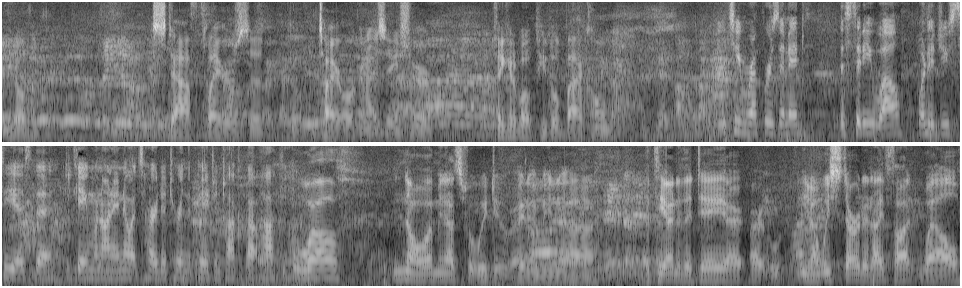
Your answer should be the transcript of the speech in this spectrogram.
you know the staff, players, the, the entire organization are thinking about people back home. Your team represented the city well. What did you see as the game went on? I know it's hard to turn the page and talk about hockey. Well, no, I mean that's what we do, right? I mean, uh, at the end of the day, our, our, you know, we started, I thought, well,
